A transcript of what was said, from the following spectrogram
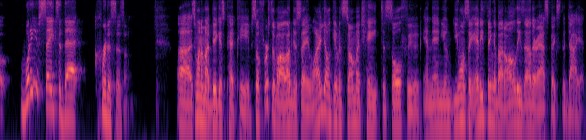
Uh, what do you say to that criticism? Uh, it's one of my biggest pet peeves. So first of all, I'm just saying, why are y'all giving so much hate to soul food, and then you you won't say anything about all these other aspects of the diet,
